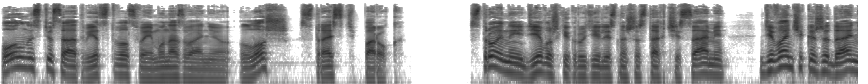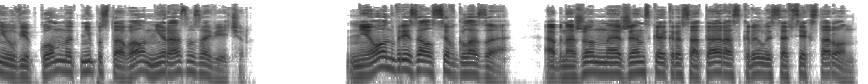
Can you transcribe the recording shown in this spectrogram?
полностью соответствовал своему названию «Ложь, страсть, порог». Стройные девушки крутились на шестах часами, диванчик ожидания у вип-комнат не пустовал ни разу за вечер. Неон врезался в глаза, обнаженная женская красота раскрылась со всех сторон.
